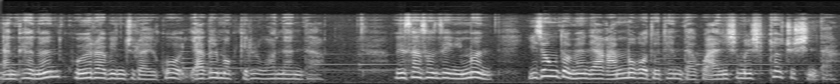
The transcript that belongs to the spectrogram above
남편은 고혈압인 줄 알고 약을 먹기를 원한다. 의사 선생님은 이 정도면 약 안 먹어도 된다고 안심을 시켜주신다.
